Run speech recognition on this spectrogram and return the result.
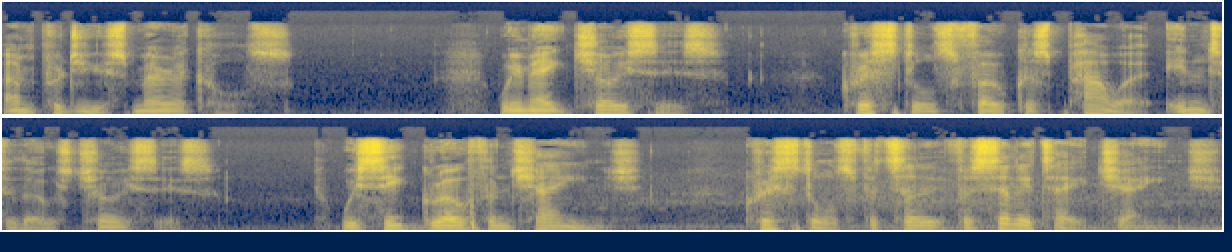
and produce miracles. We make choices. Crystals focus power into those choices. We seek growth and change. Crystals facil- facilitate change.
